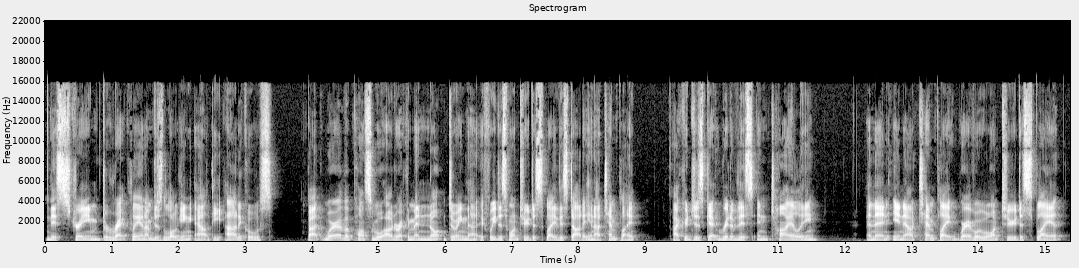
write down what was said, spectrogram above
this stream directly and I'm just logging out the articles. But wherever possible, I would recommend not doing that. If we just want to display this data in our template, I could just get rid of this entirely. And then in our template, wherever we want to display it,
